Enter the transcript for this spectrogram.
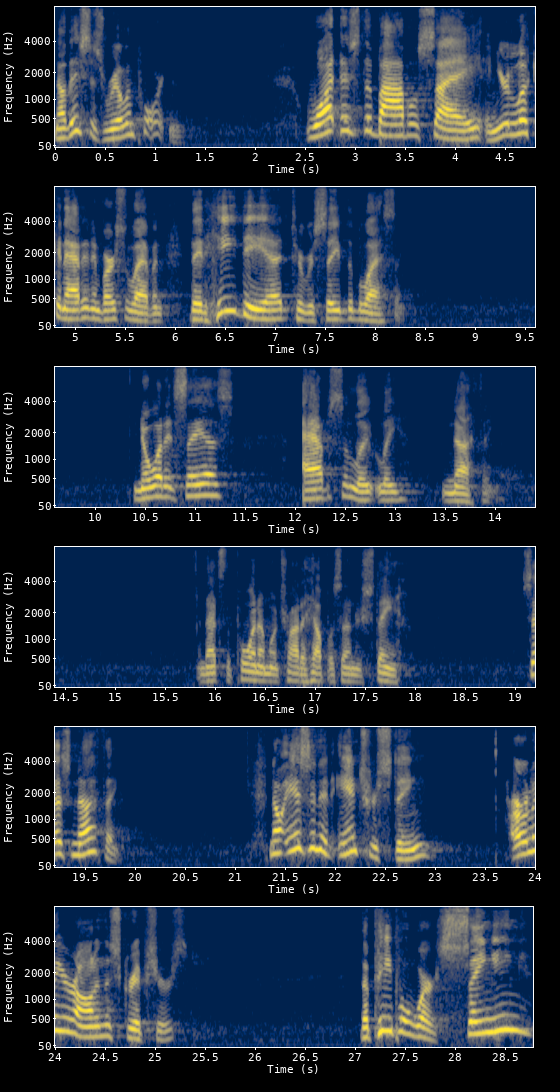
Now, this is real important. What does the Bible say, and you're looking at it in verse 11, that he did to receive the blessing? You know what it says? Absolutely nothing. And that's the point I'm going to try to help us understand. It says nothing. Now, isn't it interesting? Earlier on in the scriptures, the people were singing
